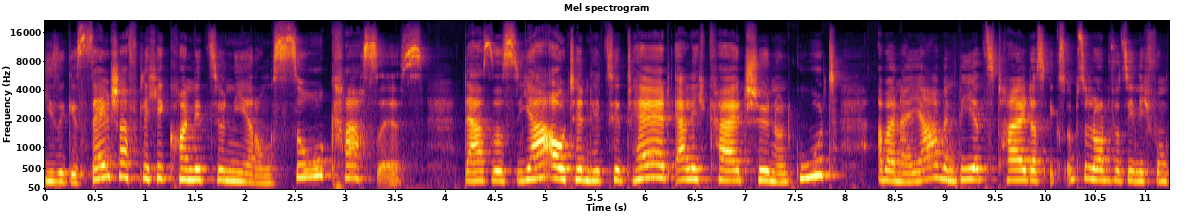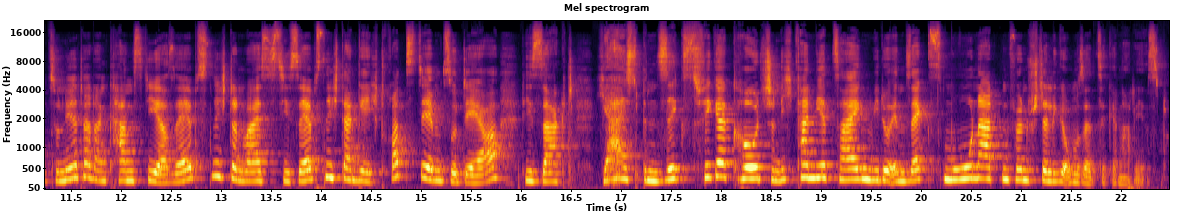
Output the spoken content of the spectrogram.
diese gesellschaftliche Konditionierung so krass ist, dass es ja Authentizität, Ehrlichkeit, schön und gut, aber naja, wenn die jetzt teilt, dass XY für sie nicht funktioniert hat, dann kann es die ja selbst nicht, dann weiß es sie selbst nicht, dann gehe ich trotzdem zu der, die sagt, ja, ich bin Six-Figure-Coach und ich kann dir zeigen, wie du in sechs Monaten fünfstellige Umsätze generierst.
